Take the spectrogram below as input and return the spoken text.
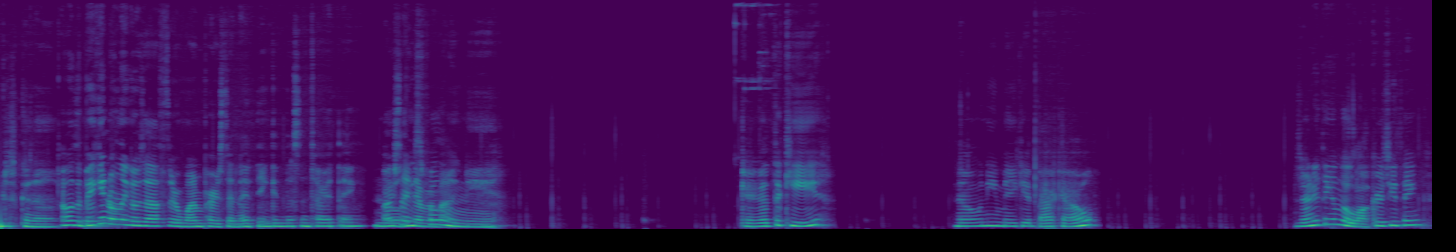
I'm just gonna. Oh, the bacon only goes after one person, I think, in this entire thing. No, Actually, he's never following mind. me. Okay, I got the key. Now when you make it back out. Is there anything in the lockers you think?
